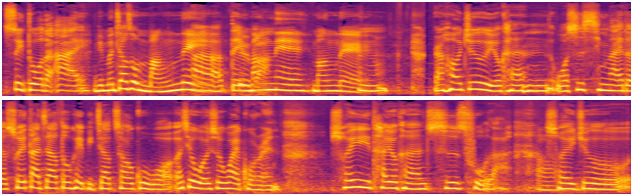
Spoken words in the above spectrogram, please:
最多的爱。你们叫做忙内啊，对忙内忙内。嗯，然后就有可能我是新来的，所以大家都会比较照顾我，而且我也是外国人，所以他有可能吃醋啦。所以就，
